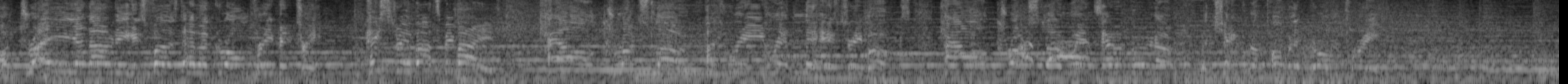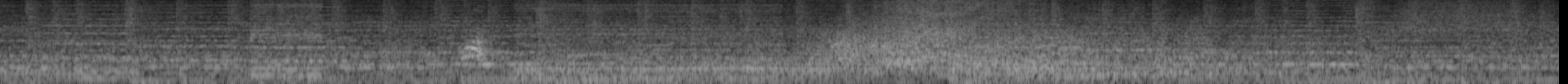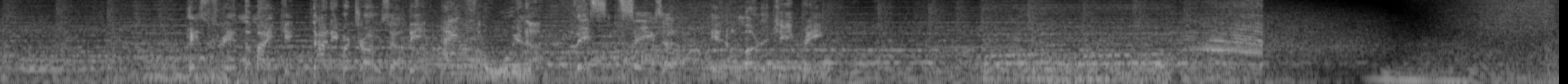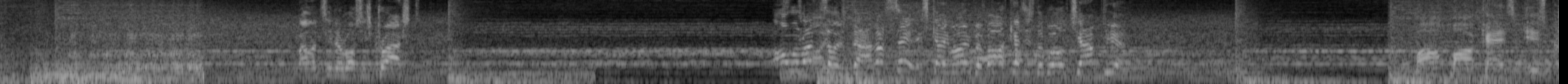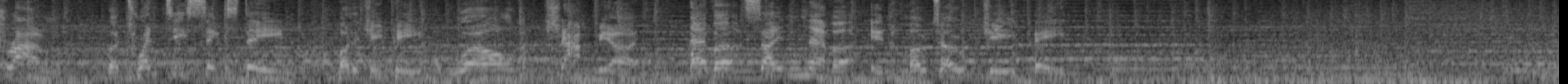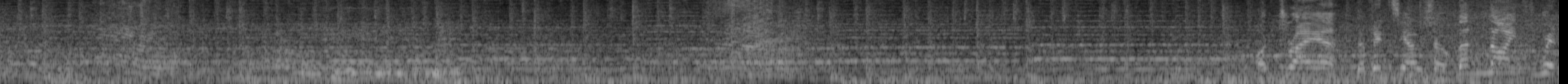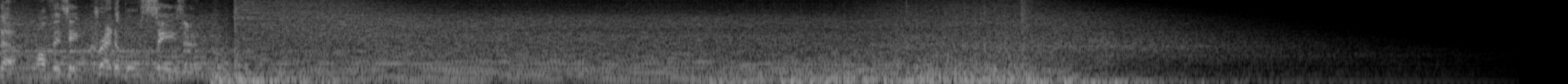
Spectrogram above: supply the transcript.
Andrea Iannone, his first ever Grand Prix victory. History about to be made. Cal Crutchlow has rewritten the history books. Cal Crutchlow wins here at Brno, the Czech Republic Grand Prix. History in the making. Dani Pedrosa, the eighth winner this season in MotoGP. Valentino Rossi's crashed. Oh, Lorenzo's down. That's it. It's game over. Marquez is the world champion. Marc Marquez is crowned the 2016 MotoGP World Champion. Never say never in MotoGP. Andrea Dovizioso, the ninth winner of this incredible season.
